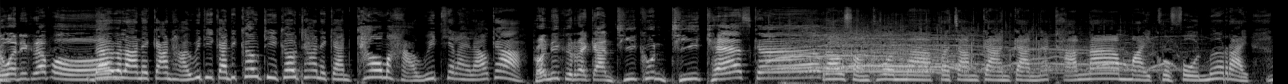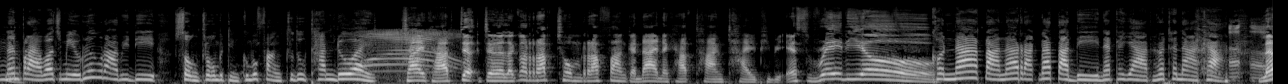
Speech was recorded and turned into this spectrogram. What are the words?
สวัสดีครับผม ได้เวลาในการหาวิธีการที่เข้าทีเข้าท่าในการเข้ามหาวิทยาลัยแล้วค่ะ เพราะนี่คือรายการทีคุณทีแคสครับเราสองคนมาประจำการกันนะคะ หน้าไมโครโฟนเมื่อไหร่ นั่นแปลว่าจะมีเรื่องราวดีๆส่งตรงไปถึงคุณผู้ฟังทุกๆท่านด้วย ใช่ครับ เจอเจอแล้วก็รับชมรับฟังกันได้นะครับ ทางไทย PBS Radio คนหน้าตาน่ารักหน้าตาดีนัทยาพิพัฒนาค่ะ และ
